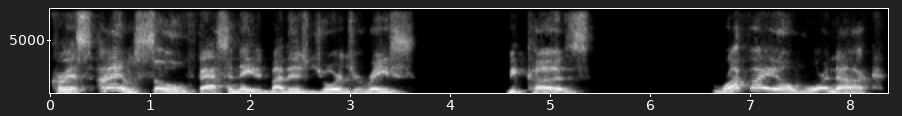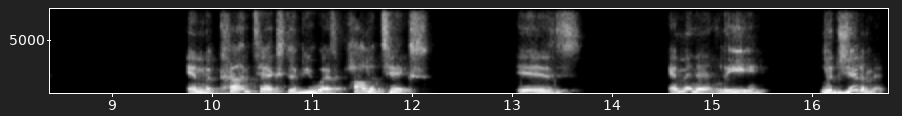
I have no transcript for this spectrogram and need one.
Chris, I am so fascinated by this Georgia race because Raphael Warnock, in the context of US politics, is eminently legitimate.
